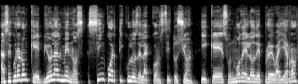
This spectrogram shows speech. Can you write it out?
Aseguraron que viola al menos cinco artículos de la Constitución y que es un modelo de prueba y error.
